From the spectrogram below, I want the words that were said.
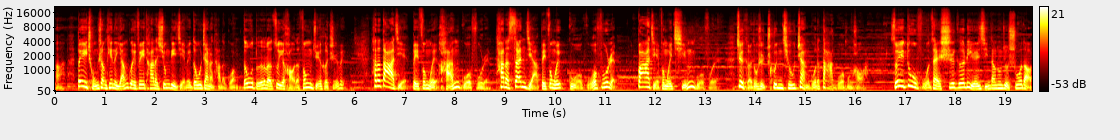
啊！被宠上天的杨贵妃，她的兄弟姐妹都沾了她的光，都得到了最好的封爵和职位。她的大姐被封为韩国夫人，她的三姐被封为果国夫人，八姐封为秦国夫人，这可都是春秋战国的大国封号啊！所以杜甫在诗歌《丽人行》当中就说到：“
